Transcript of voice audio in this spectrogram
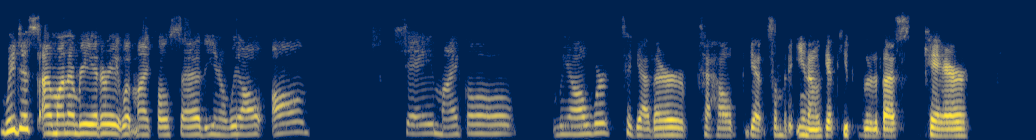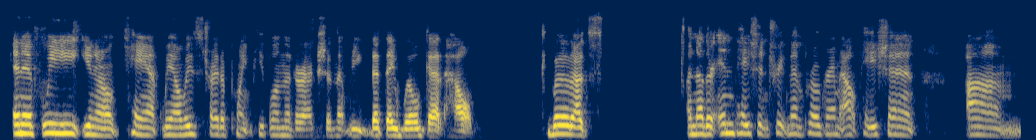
We just i want to reiterate what michael said you know we all all shay michael we all work together to help get somebody you know get people to the best care. And if we you know can't we always try to point people in the direction that we that they will get help. Whether that's another inpatient treatment program outpatient um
